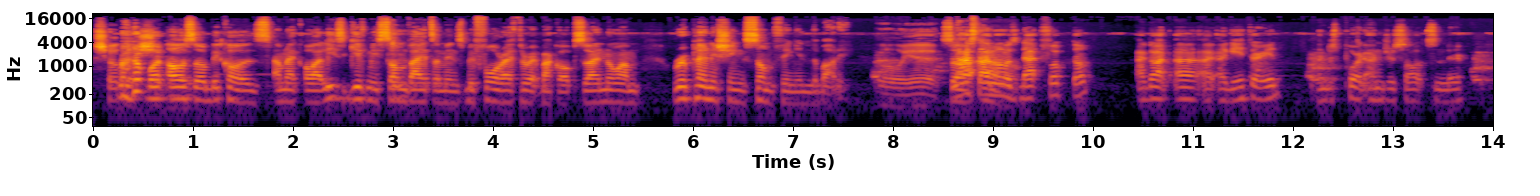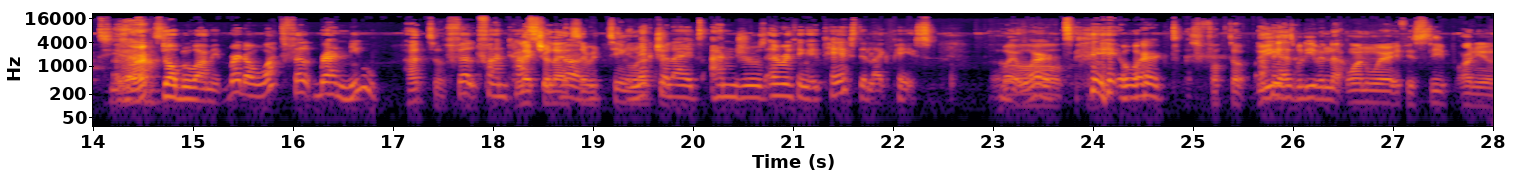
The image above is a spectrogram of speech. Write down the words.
Chug but shit, dog. also because I'm like, oh, at least give me some mm. vitamins before I throw it back up, so I know I'm replenishing something in the body. Oh yeah. So Last time I, don't was that fucked up, I got uh, a, a Gatorade and just poured Andrew salts in there. It Yeah. worked? Double whammy, brother. What felt brand new? Had to. Felt fantastic. Electrolytes, dog. everything. Electrolytes, Andrews, everything. It tasted like paste, but it Oh, worked. it worked. It's fucked up. I Do you guys believe in that one where if you sleep on your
